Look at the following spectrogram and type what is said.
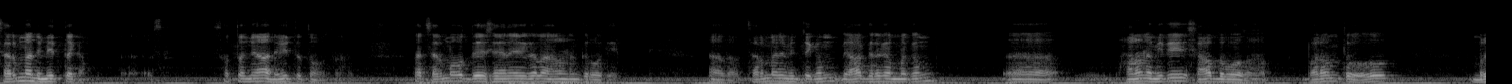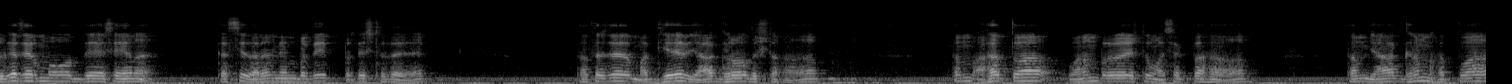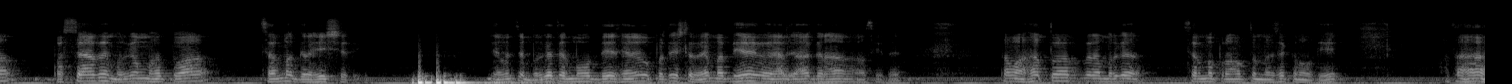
ಹರಣಂ ನಿಮಿತ್ತಕಂ ಸತ್ವಮ್ಯಾ ನಿಮಿತ್ತ ಸಹ ಚರ್ಮೋದ್ದೇಶೇನ ಖಲ ಹರಣಂ ಕರೋತಿ ಅದು ಚರ್ಮನಿಮಿತ್ತಕಂ ವ್ಯಾಘ್ರಕರ್ಮಕಂ ಹರಣಮಿತಿ ಶಾಬ್ದಬೋಧಃ ಪರಂತು ಮೃಗಚರ್ಮೋದ್ದೇಶೇನ ಅರಣ್ಯಂ ಪ್ರತಿ ಪ್ರತಿಷ್ಠತೆ तत्र च मध्ये व्याघ्रो दृष्टः तम् अहत्वा वनं प्रवेष्टुम् अशक्तः तं व्याघ्रं हत्वा पश्चात् मृगं हत्वा चर्म ग्रहीष्यति एवञ्च मृगचर्मोद्देशेन प्रतिष्ठते मध्ये व्याघ्रः आसीत् तम् अहत्वा तत्र मृगचर्म प्राप्तुं न शक्नोति अतः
